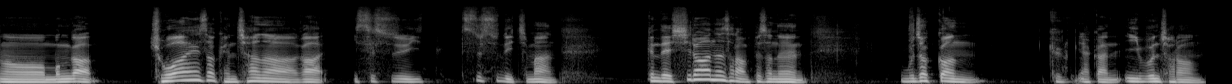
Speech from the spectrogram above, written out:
어 뭔가 좋아해서 괜찮아가 있을 수 있을 수도 있지만 근데 싫어하는 사람 앞에서는 무조건 그 약간 이분처럼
